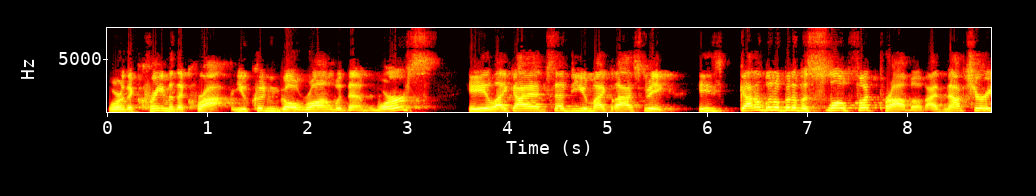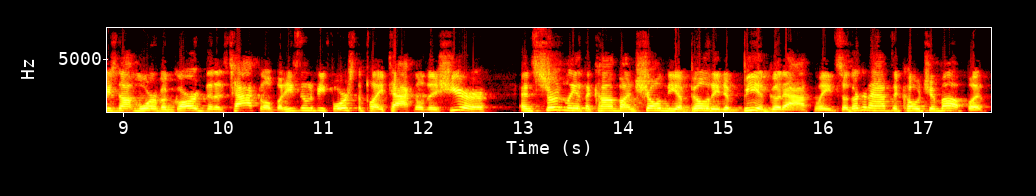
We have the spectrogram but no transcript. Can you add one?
were the cream of the crop. You couldn't go wrong with them. Worse, he, like I had said to you, Mike, last week, He's got a little bit of a slow foot problem. I'm not sure he's not more of a guard than a tackle, but he's going to be forced to play tackle this year. And certainly at the combine, shown the ability to be a good athlete. So they're going to have to coach him up. But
